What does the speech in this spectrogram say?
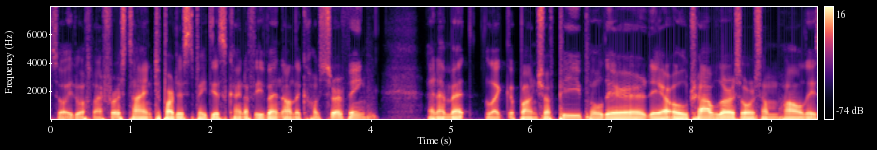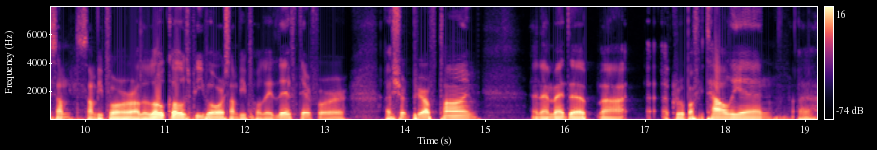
so it was my first time to participate this kind of event on the surfing, and I met like a bunch of people there. They are all travelers, or somehow they some some people are the locals people, or some people they live there for a short period of time. And I met a uh, a group of Italian, uh,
